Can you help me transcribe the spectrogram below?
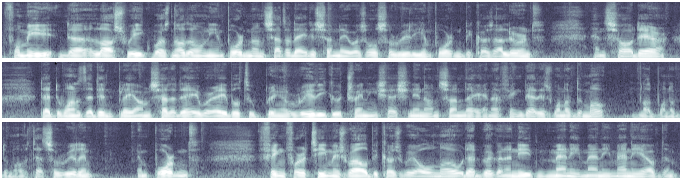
for me, the last week was not only important on Saturday, the Sunday was also really important because I learned and saw there that the ones that didn't play on Saturday were able to bring a really good training session in on Sunday. And I think that is one of the most, not one of the most, that's a really important thing for a team as well because we all know that we're going to need many, many, many of them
